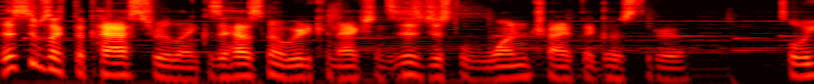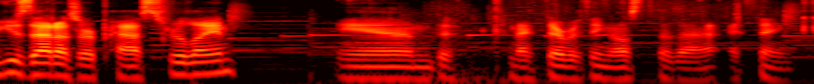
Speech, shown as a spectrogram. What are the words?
This seems like the pass-through lane because it has no weird connections. This is just one track that goes through. So we'll use that as our pass-through lane and connect everything else to that, I think.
